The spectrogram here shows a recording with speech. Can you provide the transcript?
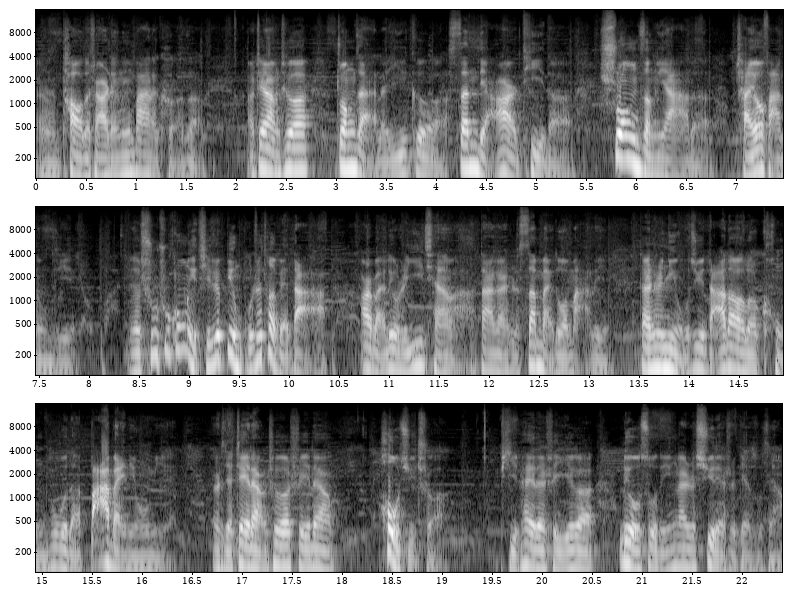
嗯，套的是2008的壳子。啊，这辆车装载了一个 3.2T 的双增压的柴油发动机，呃，输出功率其实并不是特别大啊，二百六十一千瓦，大概是三百多马力，但是扭矩达到了恐怖的八百牛米，而且这辆车是一辆后驱车，匹配的是一个六速的，应该是序列式变速箱。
